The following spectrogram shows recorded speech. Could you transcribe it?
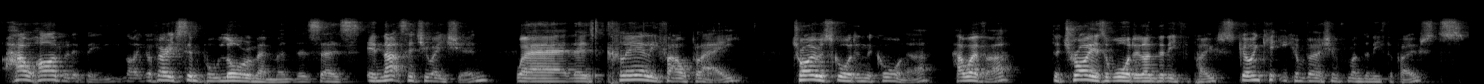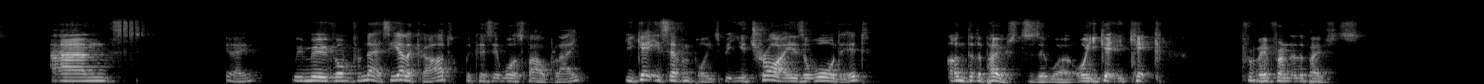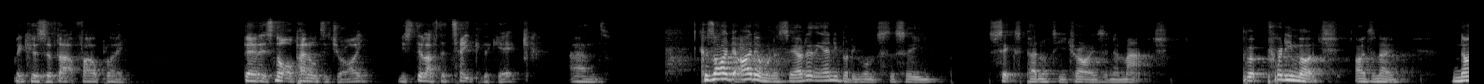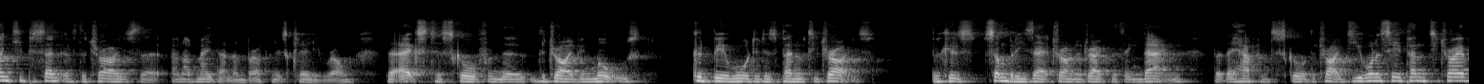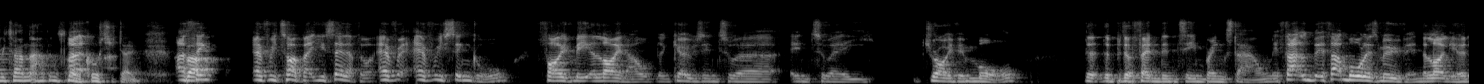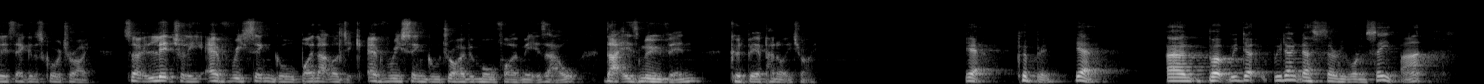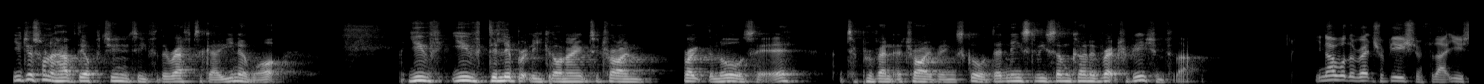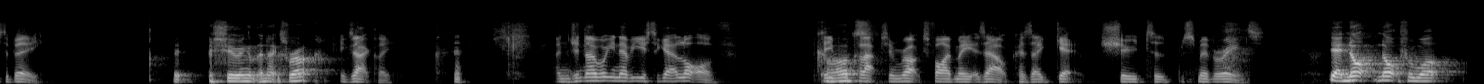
how hard would it be? Like a very simple law amendment that says in that situation where there's clearly foul play, try was scored in the corner. However, the try is awarded underneath the posts. Go and kick your conversion from underneath the posts, and you know we move on from there. It's a yellow card because it was foul play. You get your seven points, but your try is awarded under the posts, as it were, or you get your kick from in front of the posts because of that foul play. Then it's not a penalty try. You still have to take the kick, and because I, I don't want to see i don't think anybody wants to see six penalty tries in a match but pretty much i don't know 90% of the tries that and i've made that number up and it's clearly wrong that exeter score from the the driving mauls could be awarded as penalty tries because somebody's there trying to drag the thing down but they happen to score the try do you want to see a penalty try every time that happens no I- of course you don't I But- think every time. But you say that Phil. Every every single five meter line out that goes into a into a driving maul that the defending team brings down. If that if that ball is moving, the likelihood is they're going to score a try. So literally every single, by that logic, every single driving maul five meters out that is moving could be a penalty try. Yeah, could be. Yeah, um, but we don't we don't necessarily want to see that. You just want to have the opportunity for the ref to go. You know what? You've you've deliberately gone out to try and break the laws here to prevent a try being scored. There needs to be some kind of retribution for that. You know what the retribution for that used to be? A shoeing at the next ruck. Exactly. and you know what you never used to get a lot of? People collapsing rucks five meters out because they get shooed to smithereens. Yeah, not not for what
